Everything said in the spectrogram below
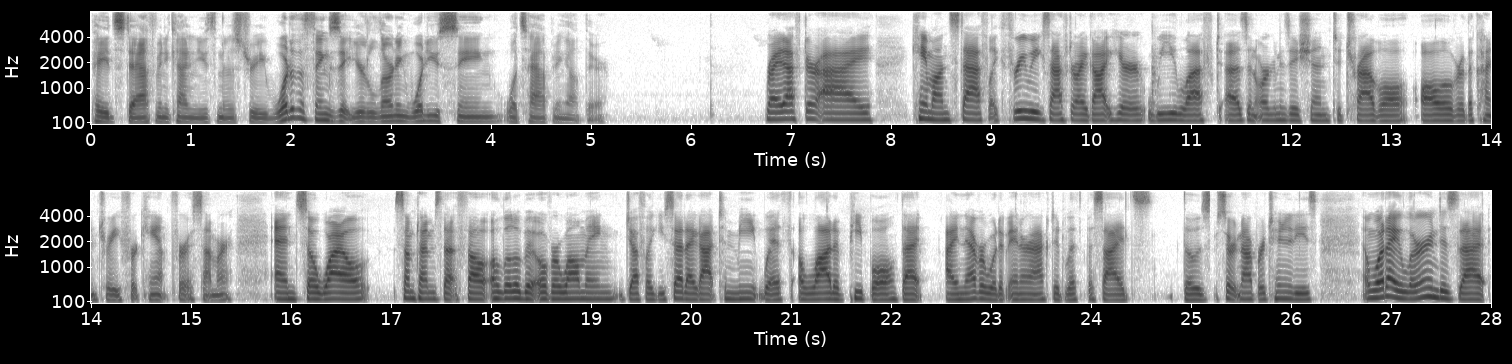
paid staff of any kind in youth ministry. What are the things that you're learning? What are you seeing? What's happening out there? right after I came on staff, like three weeks after I got here, we left as an organization to travel all over the country for camp for a summer. And so while sometimes that felt a little bit overwhelming, Jeff, like you said, I got to meet with a lot of people that I never would have interacted with besides those certain opportunities. And what I learned is that,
